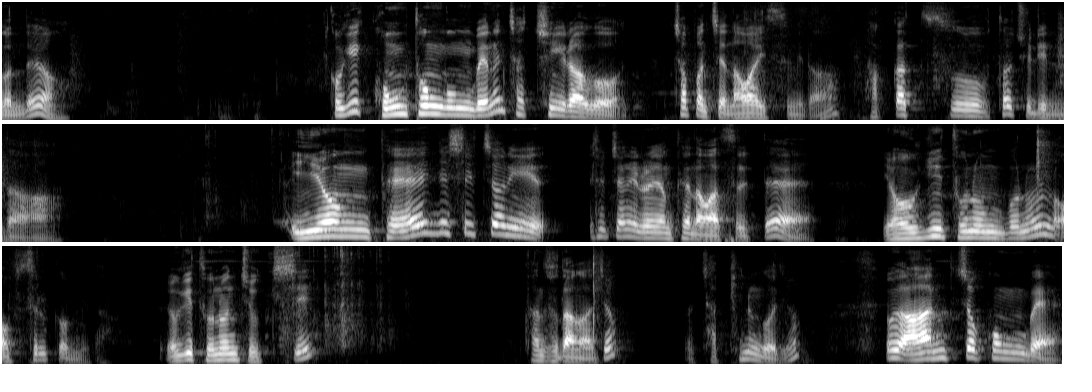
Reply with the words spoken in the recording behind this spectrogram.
건데요. 거기 공통공배는 자충이라고 첫 번째 나와 있습니다. 바깥수부터 줄인다. 이 형태 이제 실전이 실전이 이런 형태 나왔을 때 여기 두는 분은 없을 겁니다. 여기 두는 즉시 단수당하죠. 잡히는 거죠. 여기 안쪽 공배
